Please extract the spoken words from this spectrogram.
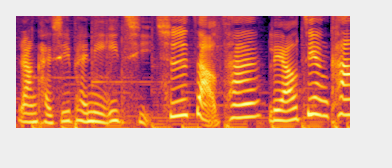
让凯西陪你一起吃早餐，聊健康。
